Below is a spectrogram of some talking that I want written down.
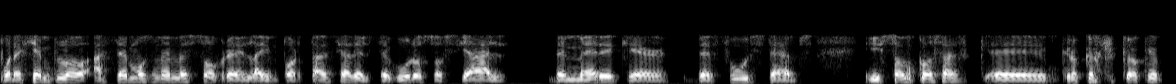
por ejemplo, hacemos memes sobre la importancia del seguro social, de Medicare, de food stamps, y son cosas que creo, que creo que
